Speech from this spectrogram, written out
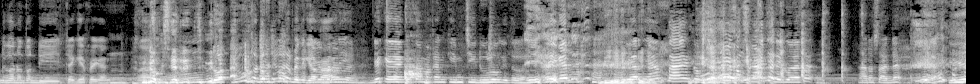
juga nonton di CGV kan. Nah, Dok juga. Dok juga sampai tiga kali. dia kayak kita makan kimchi dulu gitu loh. Iya kan? Biar nyantai. Dok Journey emang sengaja deh gue rasa harus ada. Iya. Iya.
